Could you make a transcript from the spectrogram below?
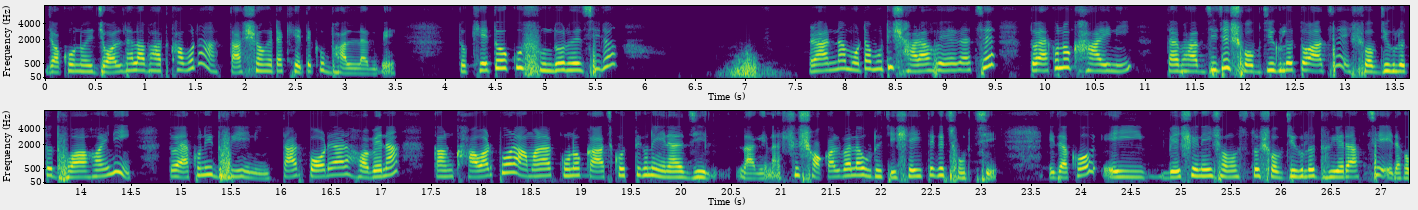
যখন ওই জল ঢালা ভাত খাব না, তার সঙ্গে এটা খেতে খুব ভালো লাগবে। তো খেতেও খুব সুন্দর হয়েছিল। রান্না মোটামুটি সারা হয়ে গেছে, তো এখনও খাইনি। তাই ভাবছি যে সবজিগুলো তো আছে, সবজিগুলো তো ধোয়া হয়নি, তো এখনই ধুয়ে নিই। তারপরে আর হবে না, কারণ খাওয়ার পর আমার আর কোনো কাজ করতে কোনো এনার্জি লাগে না। সে সকালবেলা উঠেছি, সেই থেকে ছুটছি। এই দেখো, এই বেসিনে এই সমস্ত সবজিগুলো ধুয়ে রাখছে। এই দেখো,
